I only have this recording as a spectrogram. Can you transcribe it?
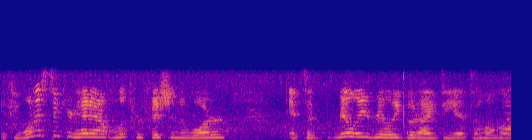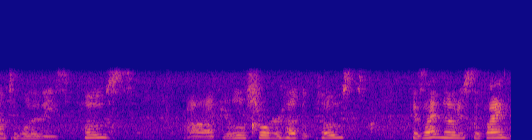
If you want to stick your head out and look for fish in the water, it's a really, really good idea to hold on to one of these posts. Uh, if you're a little shorter, hug a post. Because I've noticed if I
